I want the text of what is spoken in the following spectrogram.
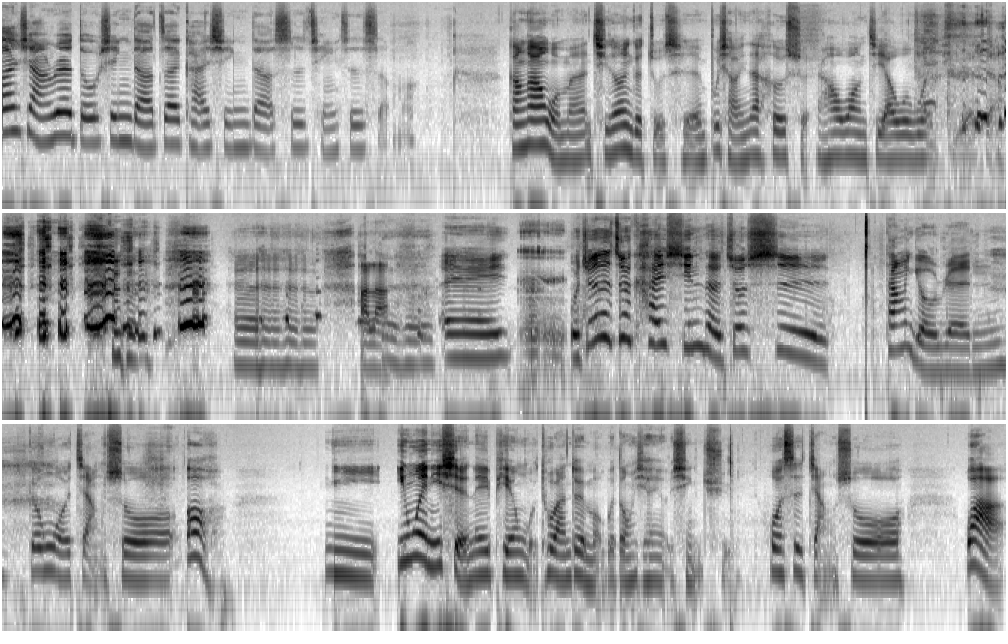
分享阅读心得最开心的事情是什么？刚刚我们其中一个主持人不小心在喝水，然后忘记要问问题了。这样，好啦，诶，我觉得最开心的就是当有人跟我讲说：“哦，你因为你写那一篇，我突然对某个东西很有兴趣。”或是讲说：“哇。”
